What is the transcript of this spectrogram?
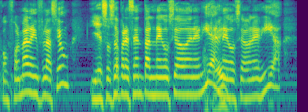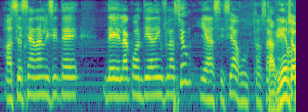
conforme a la inflación y eso se presenta al negociado de energía. El negociado de energía hace ese análisis de, la cantidad de inflación y así se ajusta. O sea, Está bien, pero,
